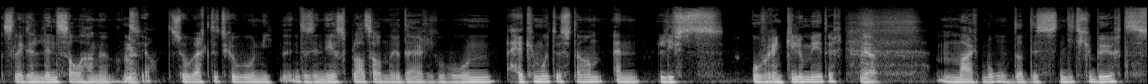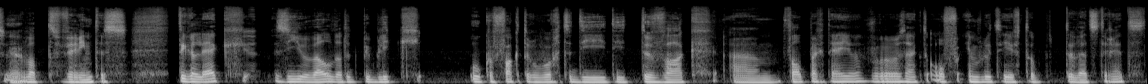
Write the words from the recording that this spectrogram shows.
slechts een lint zal hangen. Want ja. zo werkt het gewoon niet. Dus in de eerste plaats hadden er daar gewoon hekken moeten staan en liefst over een kilometer. Ja. Maar bon, dat is niet gebeurd, wat vreemd is. Tegelijk zie je wel dat het publiek ook een factor wordt die, die te vaak um, valpartijen veroorzaakt of invloed heeft op de wedstrijd.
